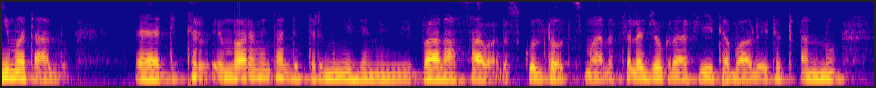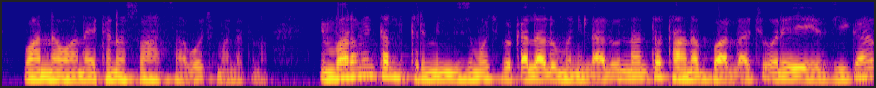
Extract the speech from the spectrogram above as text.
ይመጣሉ። environmental determinism የሚባል ሀሳብ አለ። school thoughts ማለት ስለ ጂኦግራፊ የተባሉ የተጠኑ ዋና ዋና የተነሱ ሀሳቦች ማለት ነው። environmental determinism ኦች በቀላሉ ምን ይላሉ? እናንተ ታነባላችሁ። እኔ እዚህ ጋር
